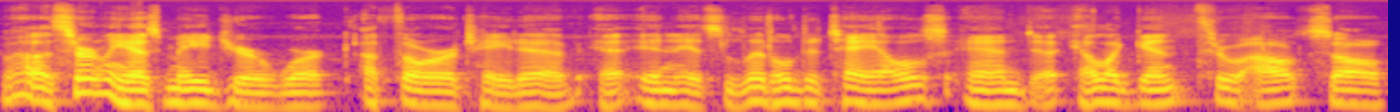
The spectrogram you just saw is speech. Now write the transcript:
Well, it certainly has made your work authoritative in its little details and uh, elegant throughout. So,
